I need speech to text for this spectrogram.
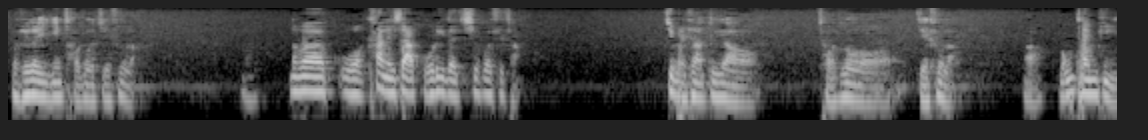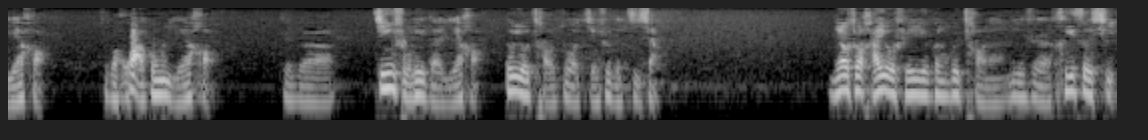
我觉得已经炒作结束了。那么我看了一下国内的期货市场，基本上都要炒作结束了啊，农产品也好，这个化工也好，这个金属类的也好，都有炒作结束的迹象。你要说还有谁有可能会炒呢？那就是黑色系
